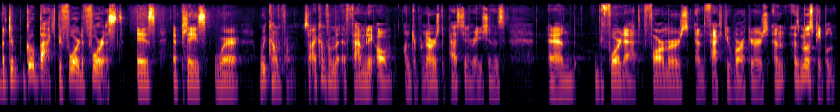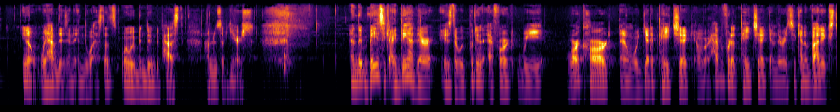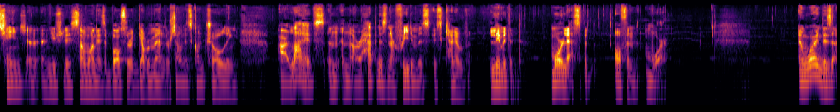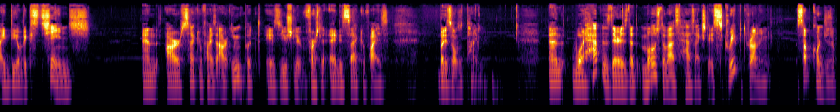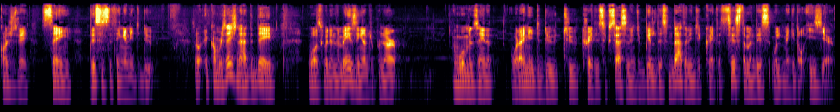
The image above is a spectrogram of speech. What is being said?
But to go back before the forest is a place where we come from. So I come from a family of entrepreneurs, the past generations, and before that, farmers and factory workers, and as most people, you know, we have this in, in the West. That's what we've been doing the past hundreds of years. And the basic idea there is that we put in effort, we work hard, and we get a paycheck, and we're happy for that paycheck, and there is a kind of value exchange, and, and usually someone is a boss or a government or someone is controlling our lives, and, and our happiness and our freedom is, is kind of limited, more or less, but often more. And we're in this idea of exchange, and our sacrifice, our input is usually firstly it is sacrifice, but it's also time. And what happens there is that most of us has actually a script running, subconscious or consciously saying, "This is the thing I need to do." So a conversation I had today was with an amazing entrepreneur, a woman saying that what I need to do to create a success, I need to build this and that, I need to create a system, and this will make it all easier.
